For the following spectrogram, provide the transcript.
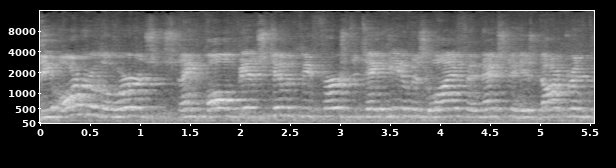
The order of the words, St. Paul bids Timothy first to take heed of his life and next to his doctrine,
